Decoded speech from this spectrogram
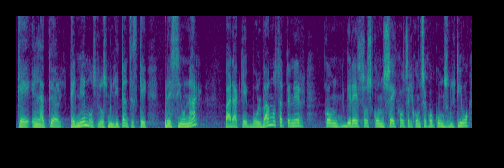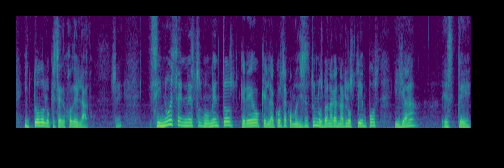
Que en la que tenemos los militantes que presionar para que volvamos a tener congresos, consejos, el consejo consultivo y todo lo que se dejó de lado, ¿sí? si no es en estos momentos, creo que la cosa, como dices tú, nos van a ganar los tiempos y ya este,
